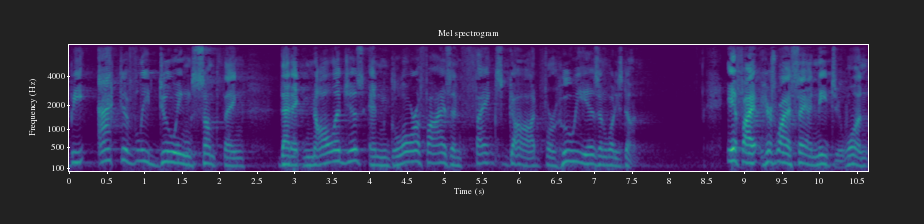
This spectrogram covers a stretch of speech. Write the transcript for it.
be actively doing something that acknowledges and glorifies and thanks God for who he is and what he's done. If I here's why I say I need to. One,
